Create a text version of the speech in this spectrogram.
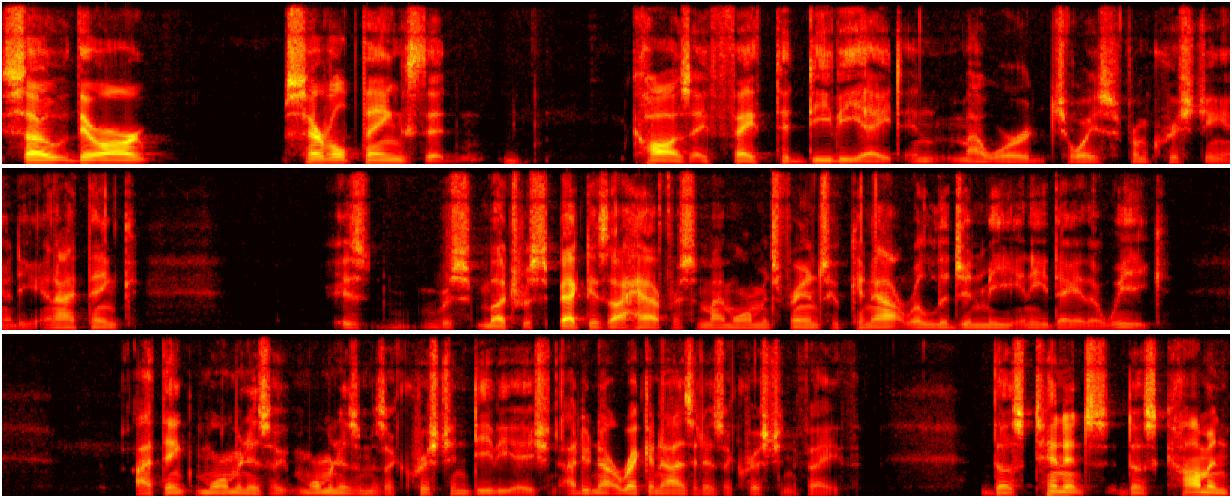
So there are several things that cause a faith to deviate in my word choice from Christianity, and I think as much respect as I have for some of my Mormon friends who cannot religion me any day of the week. I think Mormonism is a Christian deviation. I do not recognize it as a Christian faith. Those tenets, those common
